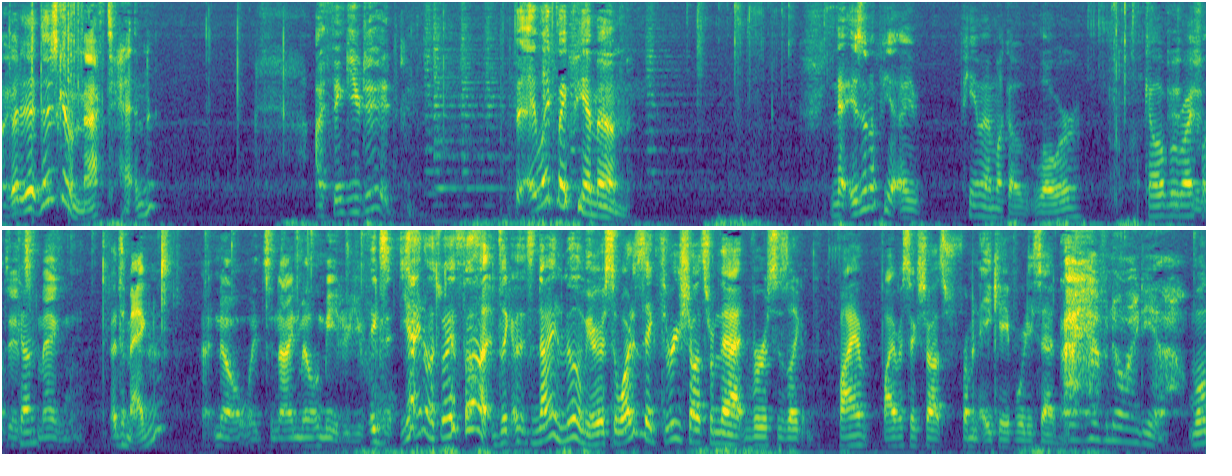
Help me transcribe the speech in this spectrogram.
I, Did, did I just get a Mac 10? I think you did. I like my PMM. Now, isn't a, P- a PMM like a lower caliber It- rifle it- it's gun? Magnum. It's a Magnum? Uh, no, it's a nine millimeter. You. Ex- yeah, I know. That's what I thought. It's like it's nine millimeter. So why does it take three shots from that versus like five, five or six shots from an AK-47? I have no idea. Well,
